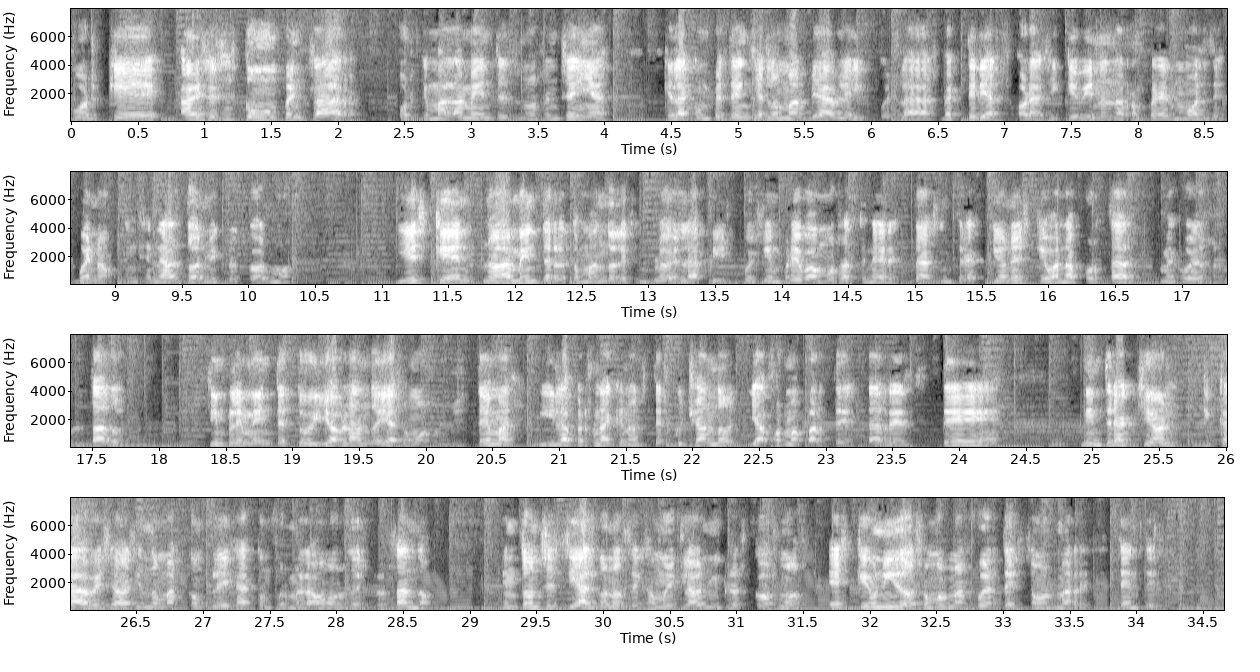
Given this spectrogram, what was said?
porque a veces es común pensar, porque malamente nos enseña, que la competencia es lo más viable y pues las bacterias ahora sí que vienen a romper el molde. Bueno, en general todo el microcosmos. Y es que nuevamente retomando el ejemplo del lápiz, pues siempre vamos a tener estas interacciones que van a aportar mejores resultados. Simplemente tú y yo hablando ya somos un sistema y la persona que nos esté escuchando ya forma parte de esta red de, de interacción que cada vez se va haciendo más compleja conforme la vamos desglosando. Entonces, si algo nos deja muy claro el microcosmos, es que unidos somos más fuertes y somos más resistentes.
